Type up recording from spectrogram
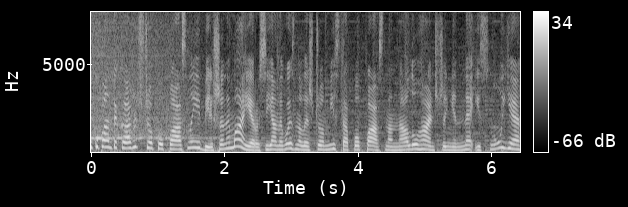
Окупанти кажуть, що Попасної більше немає. Росіяни визнали, що міста Попасна на Луганщині не існує.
